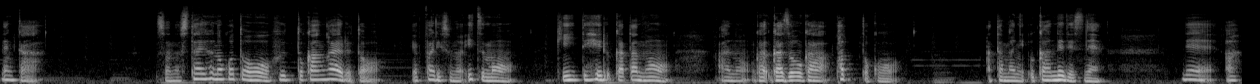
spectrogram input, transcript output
なんかそのスタイフのことをふっと考えるとやっぱりそのいつも聞いている方のあの画像がパッとこう頭に浮かんでですね。であ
